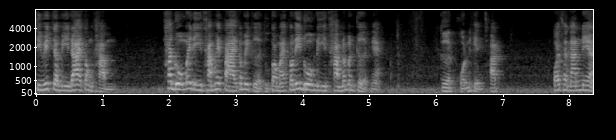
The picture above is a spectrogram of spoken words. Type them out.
ชีวิตจะมีได้ต้องทำถ้าดวงไม่ดีทำให้ตายก็ไม่เกิดถูกต้องไหมตอนนี้ดวงดีทำแล้วมันเกิดไงเกิดผลเห็นชัด เพราะฉะนั้นเนี่ย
